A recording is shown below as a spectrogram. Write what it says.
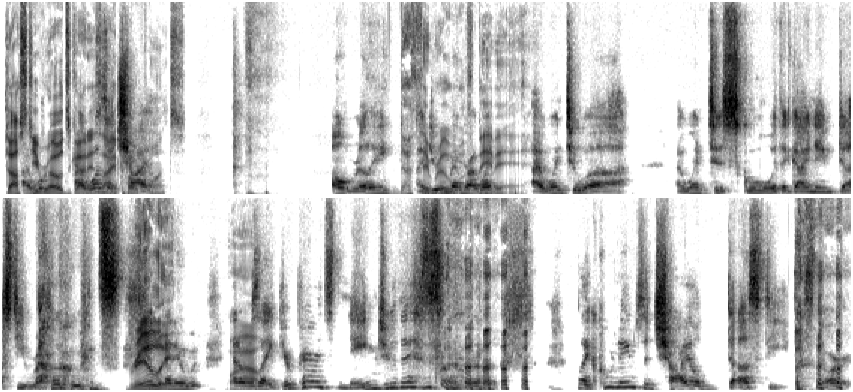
Dusty I wa- Rhodes got his was eye poked once. Oh, really? Dusty I do remember I went, baby. I went to uh, I went to school with a guy named Dusty Rhodes. Really? And, it, w- and I was like, "Your parents named you this? like, who names a child Dusty to start?"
